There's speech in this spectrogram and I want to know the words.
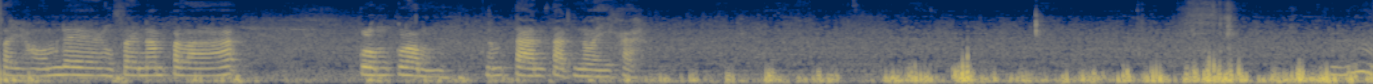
ใส่ห อมแดง ใส่น้ำปลาร้ากลมกล่อมน้ำตาลตัดหน่อยค่ะ อืม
